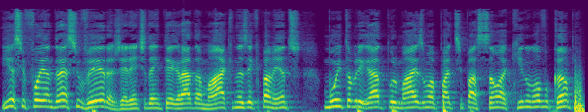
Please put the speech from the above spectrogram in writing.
E esse foi André Silveira, gerente da Integrada Máquinas e Equipamentos. Muito obrigado por mais uma participação aqui no Novo Campo.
